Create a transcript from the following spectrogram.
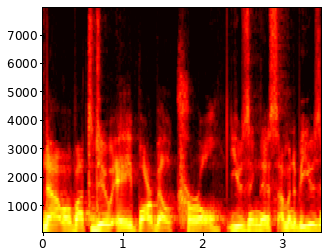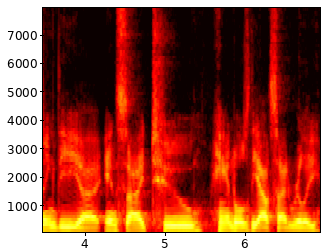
Now I'm about to do a barbell curl using this. I'm gonna be using the uh, inside two handles, the outside really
